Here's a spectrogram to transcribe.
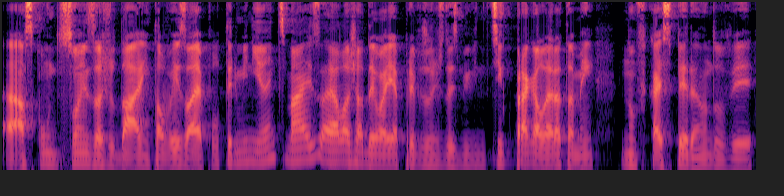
as condições ajudarem, talvez a Apple termine antes, mas ela já deu aí a previsão de 2025 para a galera também não ficar esperando ver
